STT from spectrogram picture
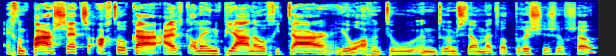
echt een paar sets achter elkaar. Eigenlijk alleen de piano, gitaar, heel af en toe een drumstel met wat brusjes of zo.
